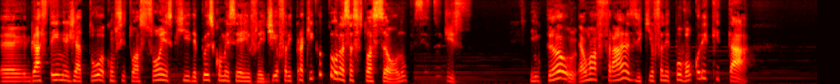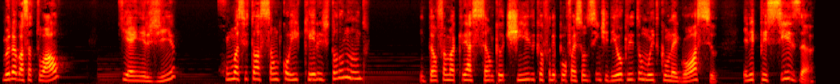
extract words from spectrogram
é, gastei energia à toa com situações que depois comecei a refletir, eu falei, para que, que eu tô nessa situação? Eu não preciso disso. Então, é uma frase que eu falei, pô, vou conectar meu negócio atual, que é energia, com uma situação corriqueira de todo mundo. Então foi uma criação que eu tive que eu falei, pô, faz todo sentido. E eu acredito muito que um negócio, ele precisa,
